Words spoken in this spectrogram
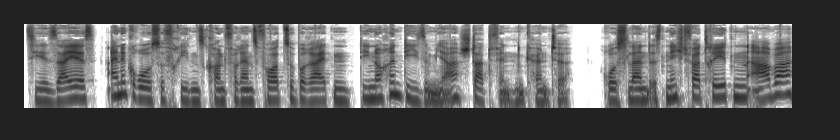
Ziel sei es, eine große Friedenskonferenz vorzubereiten, die noch in diesem Jahr stattfinden könnte. Russland ist nicht vertreten, aber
